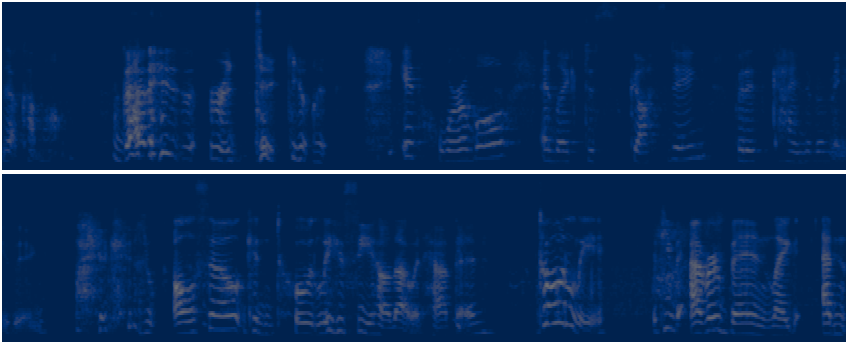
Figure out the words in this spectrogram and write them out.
that come home. That is ridiculous. It's horrible and like disgusting, but it's kind of amazing. Like you also can totally see how that would happen. totally. If you've ever been like at an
